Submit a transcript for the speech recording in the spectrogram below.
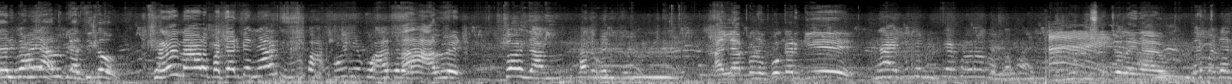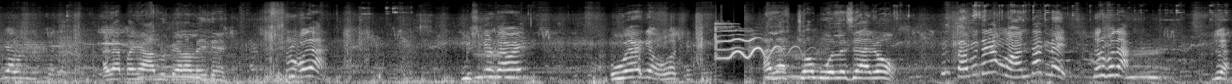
પચાસ રૂપિયા આલુ પ્યારથી કહું. ના આલો પચાસ રૂપિયા ના આલો કોઈ બહુ હાલ હા આલુ એટ તો જામ આ તો બેન ઊભો કર કે ના એ તો બિસ્કિટ ખવડાવો તો લઈને આવ્યો. એ પચાસ રૂપિયા આલું પછી આલુ પેલા લઈ લે. શું બધા બિસ્કિટ ખાવાય ઉવે કે ઉવે છે? ચો બોલે છે આર્યો. તમે તને માનતા જ નહીં. ચલો બધા જોયા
